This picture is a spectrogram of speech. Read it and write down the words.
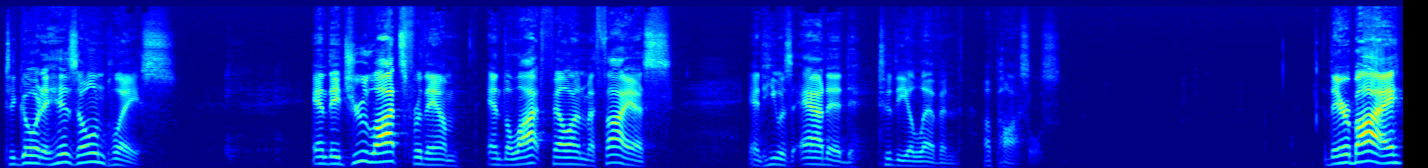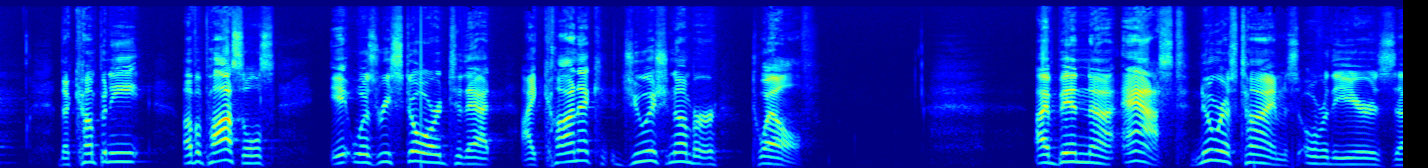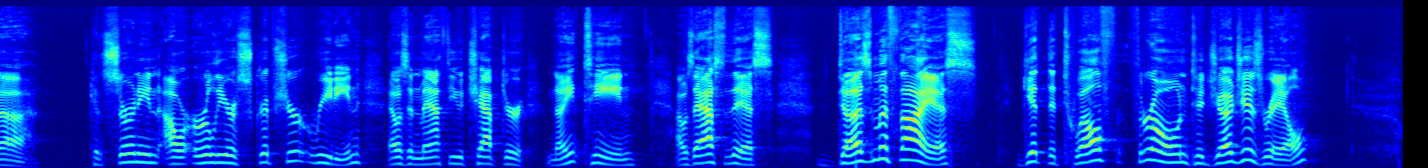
to go to his own place. And they drew lots for them, and the lot fell on Matthias, and he was added to the eleven apostles. Thereby, the company of apostles, it was restored to that iconic Jewish number 12. I've been uh, asked numerous times over the years uh, concerning our earlier scripture reading. That was in Matthew chapter 19. I was asked this Does Matthias get the 12th throne to judge Israel,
